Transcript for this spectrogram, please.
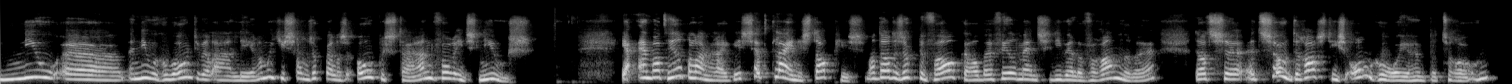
nieuw, uh, een nieuwe gewoonte wil aanleren, moet je soms ook wel eens openstaan voor iets nieuws. Ja, en wat heel belangrijk is, zet kleine stapjes. Want dat is ook de valkuil bij veel mensen die willen veranderen. Dat ze het zo drastisch omgooien, hun patroon.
